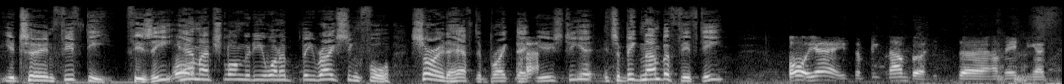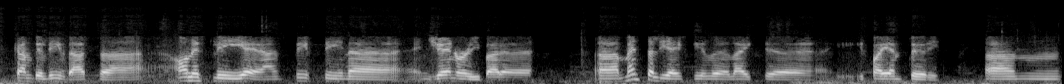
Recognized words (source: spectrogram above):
you turn 50, Fizzy. Well- How much longer do you want to be racing for? Sorry to have to break that news to you. It's a big number, 50. Oh yeah, it's a big number. It's uh, amazing. I can't believe that. Uh, honestly, yeah, I'm 15 in, uh, in January, but uh, uh, mentally I feel uh, like uh, if I am 30. Um,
